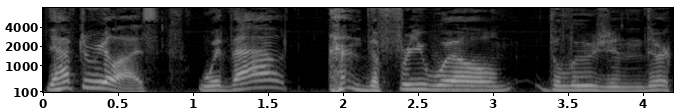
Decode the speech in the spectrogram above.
you have to realize without the free will delusion, there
